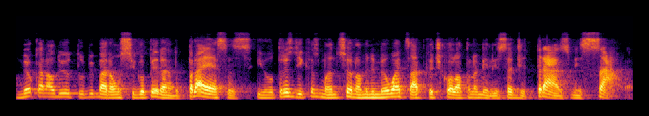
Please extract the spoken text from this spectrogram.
meu canal do YouTube, Barão Siga Operando. Para essas e outras dicas, manda seu nome no meu WhatsApp que eu te coloco na minha lista de transmissão.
